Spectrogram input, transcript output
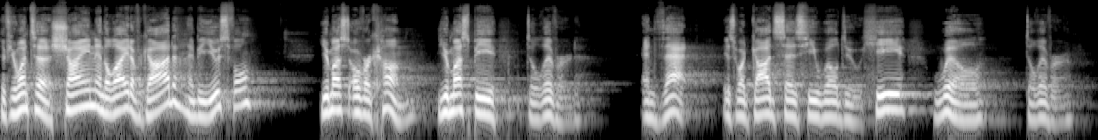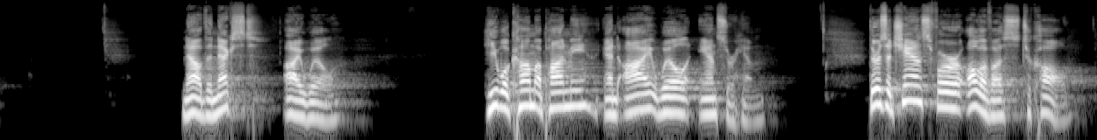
If you want to shine in the light of God and be useful, you must overcome. You must be delivered. And that is what God says He will do. He will deliver. Now, the next I will. He will come upon me, and I will answer him. There is a chance for all of us to call.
